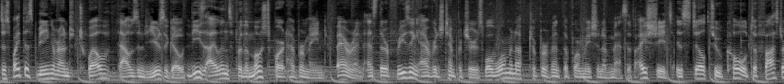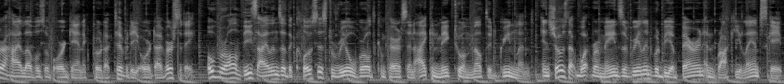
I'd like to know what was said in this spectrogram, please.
Despite this being around 12,000 years ago, these islands for the most part have remained barren, as their freezing average temperatures, while warm enough to prevent the formation of massive ice sheets, is still too cold to foster high levels of organic productivity or diversity. Overall, these islands are the closest real-world comparison I can make to a melted Greenland, and shows that what remains of Greenland would be a barren and rocky landscape.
